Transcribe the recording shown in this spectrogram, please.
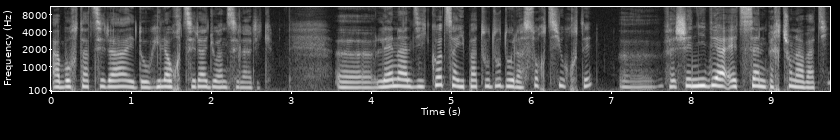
abortatzera edo hilaurtzera joan zelarik. Uh, lehen aldikotza ipatu du duela sortzi urte, uh, fesen idea etzen pertsona bati,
